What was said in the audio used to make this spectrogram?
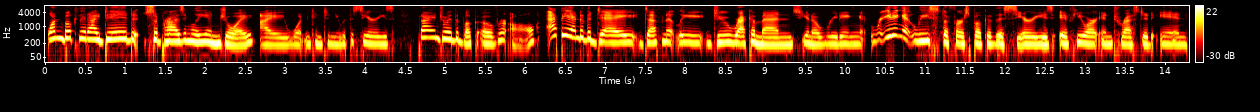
One book that I did surprisingly enjoy. I wouldn't continue with the series, but I enjoyed the book overall. At the end of the day, definitely do recommend, you know, reading reading at least the first book of this series if you are interested in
